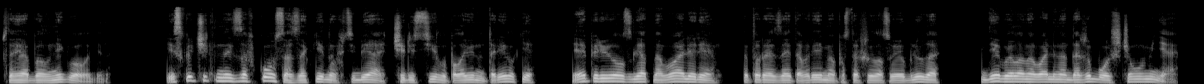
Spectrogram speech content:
что я был не голоден. Исключительно из-за вкуса, закинув в себя через силу половину тарелки, я перевел взгляд на Валери, которая за это время опустошила свое блюдо, где было навалено даже больше, чем у меня.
